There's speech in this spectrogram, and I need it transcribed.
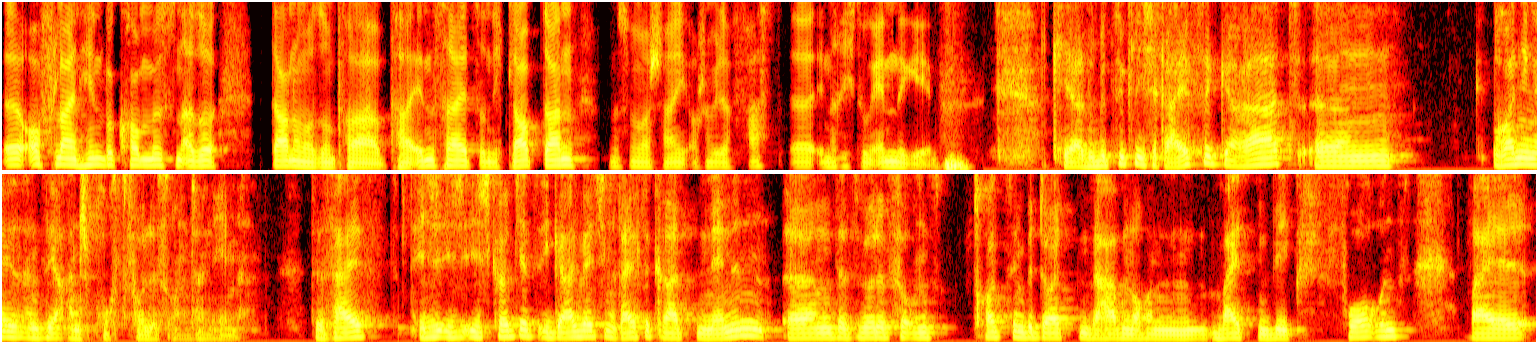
äh, offline hinbekommen müssen. Also da nochmal so ein paar, paar Insights und ich glaube, dann müssen wir wahrscheinlich auch schon wieder fast äh, in Richtung Ende gehen. Okay, also bezüglich Reifegrad, ähm, Bräuninger ist ein sehr anspruchsvolles Unternehmen. Das heißt, ich, ich, ich könnte jetzt egal welchen Reifegrad nennen, ähm, das würde für uns trotzdem bedeuten, wir haben noch einen weiten Weg vor uns, weil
